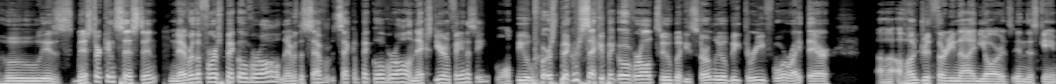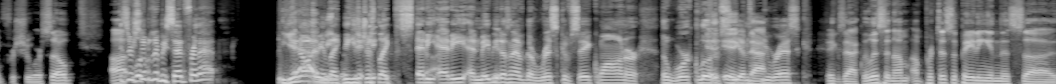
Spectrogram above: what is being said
who is Mister Consistent, never the first pick overall, never the seven, second pick overall. And next year in fantasy, won't be first pick or second pick overall too, but he certainly will be three, four right there. Uh, 139 yards in this game for sure. So, uh, Is there look, something to be said for that? You yeah, know what I mean? like he's it- just like steady Eddie, and maybe doesn't have the risk of Saquon or the workload of CMC Exactly. risk. Exactly. Listen, I'm I'm participating in this uh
